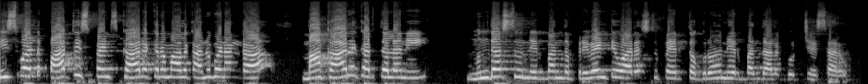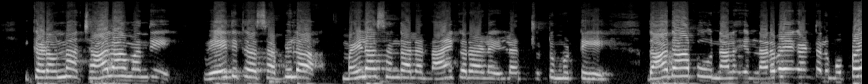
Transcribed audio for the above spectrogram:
మిస్ వరల్డ్ పార్టిసిపెంట్స్ కార్యక్రమాలకు అనుగుణంగా మా కార్యకర్తలని ముందస్తు నిర్బంధ ప్రివెంటివ్ అరెస్ట్ పేరుతో గృహ నిర్బంధాలకు గురి చేశారు ఇక్కడ ఉన్న చాలా మంది వేదిక సభ్యుల మహిళా సంఘాల నాయకురాళ్ళ ఇళ్ళను చుట్టుముట్టి దాదాపు నలభై గంటలు ముప్పై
